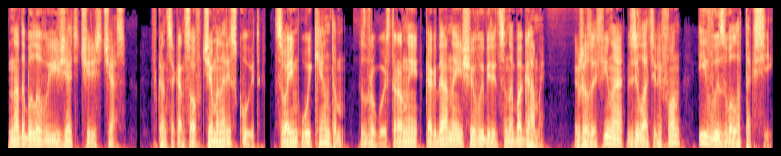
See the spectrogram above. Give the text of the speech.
надо было выезжать через час. В конце концов, чем она рискует? Своим уикендом? С другой стороны, когда она еще выберется на Багамы? Жозефина взяла телефон и вызвала такси.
